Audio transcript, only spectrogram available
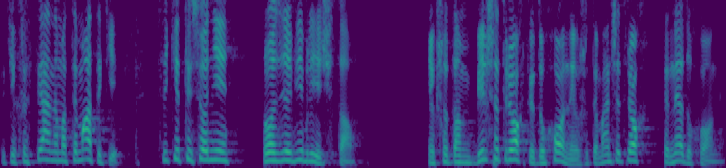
Такі християни математики, скільки ти сьогодні розділ Біблії читав. Якщо там більше трьох, ти духовний, якщо ти менше трьох, ти не духовний.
